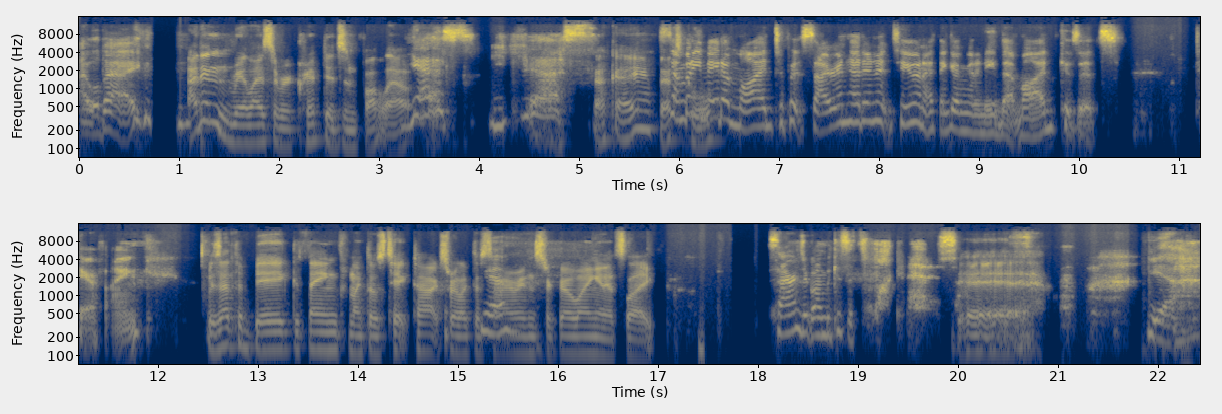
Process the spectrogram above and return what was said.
I will die. I didn't realize there were cryptids in Fallout. Yes. Yes. Okay. Somebody cool. made a mod to put Siren Head in it too. And I think I'm going to need that mod because it's terrifying. Is that the big thing from like those TikToks where like the yeah. sirens are going and it's like sirens are going because it's fucking head. Yeah. Yeah.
